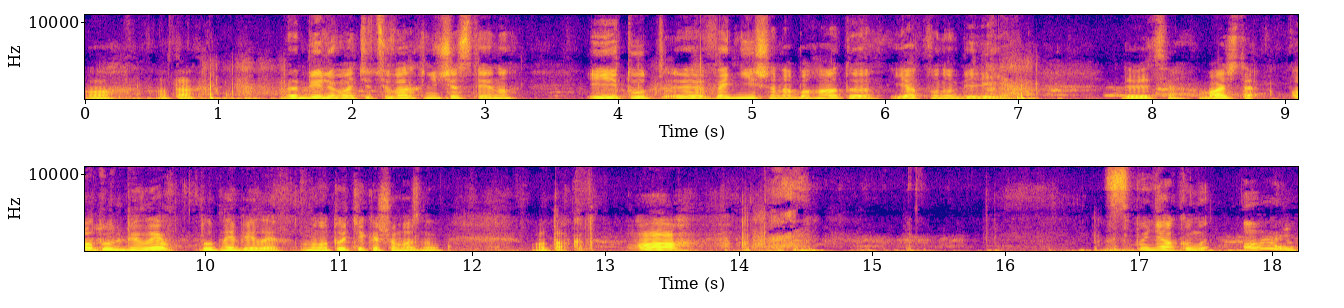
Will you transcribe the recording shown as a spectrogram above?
О, отак. Добілювати цю верхню частину. І тут е, видніше набагато, як воно біліє. Дивіться, бачите? Отут білив, тут не білив. Ну отут тільки що мазнув. Отак. от. О! Спиняку. Ай!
